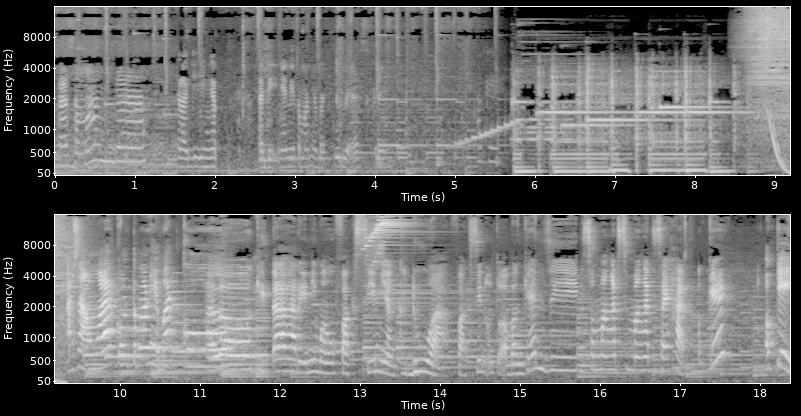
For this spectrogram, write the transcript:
Rasa mangga. Lagi inget adiknya nih teman hebatku beli es krim. Assalamualaikum teman hebatku. Halo, kita hari ini mau vaksin yang kedua. Vaksin untuk Abang Kenzi. Semangat-semangat sehat, oke? Okay? Oke, okay.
